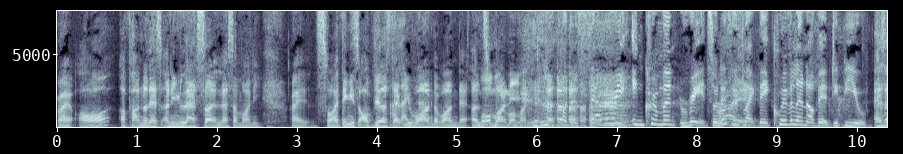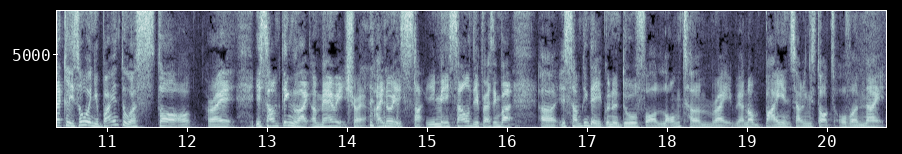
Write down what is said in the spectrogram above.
right? Or a partner that's earning lesser and lesser money, right? So I think it's obvious that like we want the one that earns More more, and more money. money. Look for the salary increment rate. So this is like the equivalent of it, DPU. Exactly. So when you buy into a stock, right, it's something like a marriage, right? I know it's, it may sound depressing, but uh, it's something that you're going to do for long term, right? We are not buying and selling stocks overnight.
